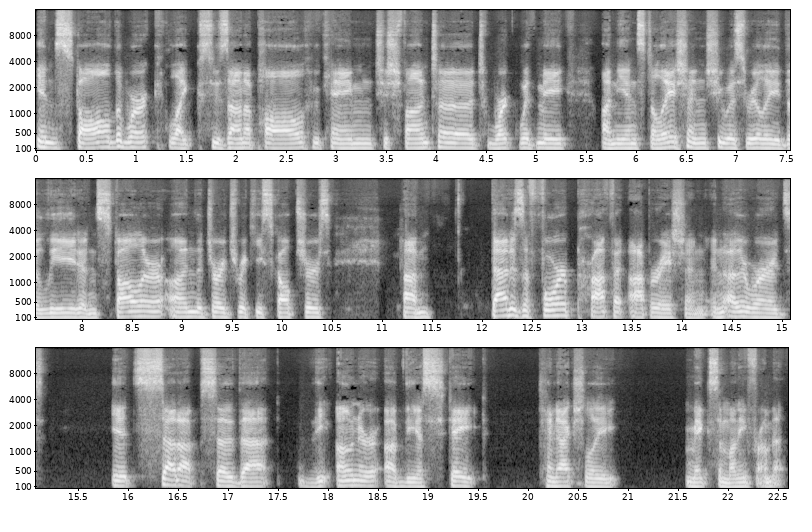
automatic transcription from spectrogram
install the work, like Susanna Paul, who came to Schwante to work with me on the installation. She was really the lead installer on the George Rickey sculptures. Um, that is a for profit operation. In other words, it's set up so that the owner of the estate can actually make some money from it.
